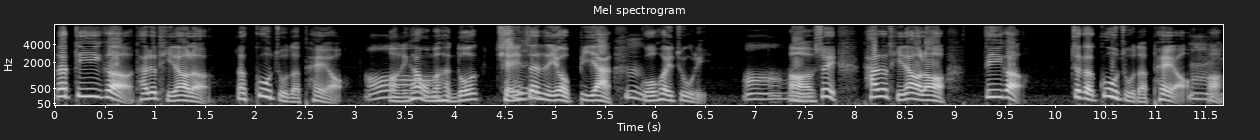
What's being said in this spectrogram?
那第一个他就提到了那雇主的配偶。哦，你看我们很多前一阵子也有弊案，嗯、国会助理。哦。哦，所以他就提到了哦，第一个这个雇主的配偶哦，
